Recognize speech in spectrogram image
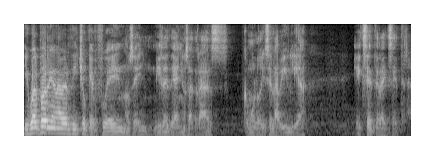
Igual podrían haber dicho que fue, no sé, miles de años atrás, como lo dice la Biblia, etcétera, etcétera.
